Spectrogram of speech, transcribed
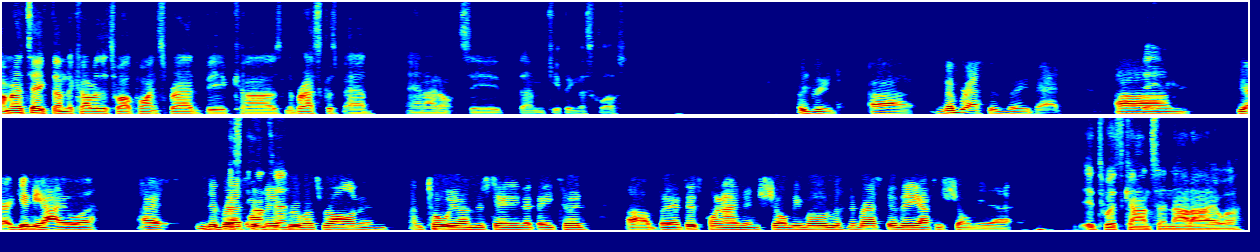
I'm going to take them to cover the 12 point spread because Nebraska's bad, and I don't see them keeping this close. Agreed. Uh, Nebraska is very bad. Um, yeah, give me Iowa. I Nebraska may prove us wrong, and I'm totally understanding that they could. Uh, but at this point, I'm in show me mode with Nebraska. They have to show me that. It's Wisconsin, not Iowa.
